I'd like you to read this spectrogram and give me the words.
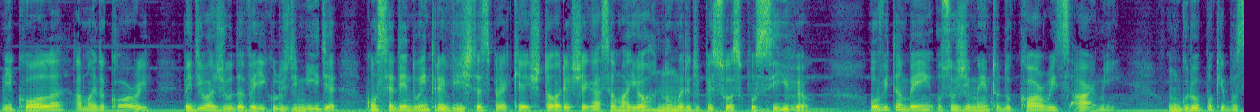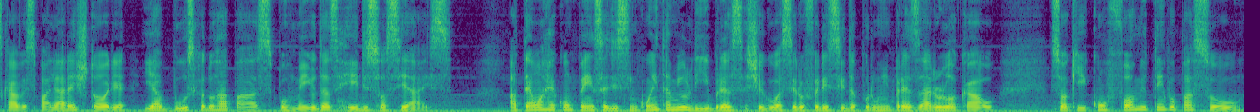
Nicola, a mãe do Corey, pediu ajuda a veículos de mídia, concedendo entrevistas para que a história chegasse ao maior número de pessoas possível. Houve também o surgimento do Corey's Army, um grupo que buscava espalhar a história e a busca do rapaz por meio das redes sociais. Até uma recompensa de 50 mil libras chegou a ser oferecida por um empresário local, só que conforme o tempo passou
